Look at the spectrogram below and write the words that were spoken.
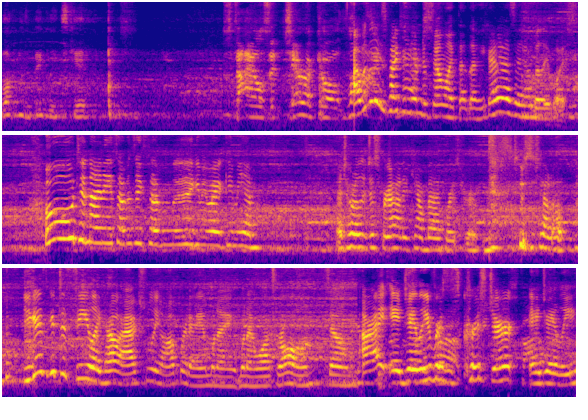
Welcome to the big leagues, kid. Styles and Jericho. I wasn't expecting him to sound like that though. He kind of has a hillbilly voice. Oh, to nine eight seven six seven. uh, Give me right. Give me him. I totally just forgot how to count backwards for just shut up. You guys get to see like how actually awkward I am when I when I watch Raw. So, all right, AJ Lee versus Chris Jer. AJ Lee.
